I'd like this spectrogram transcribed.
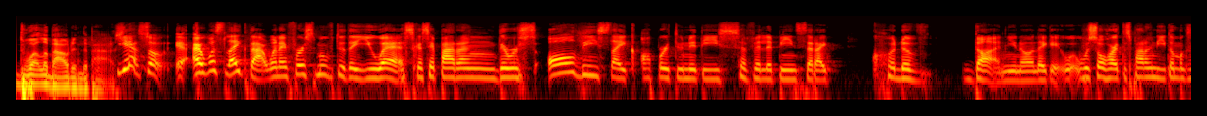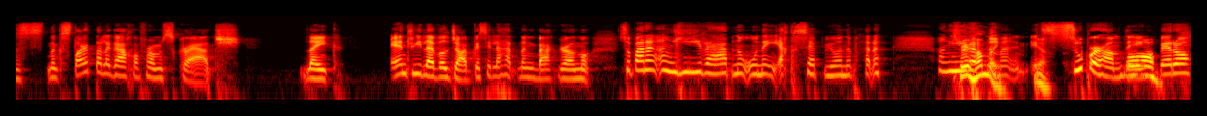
dwell about in the past. Yeah, so I- I was like that when I first moved to the US kasi parang there was all these like opportunities sa Philippines that I could have done, you know, like it was so hard. Tapos parang dito mags- nag-start talaga ako from scratch. Like entry level job kasi lahat ng background mo. So parang ang hirap nung una i-accept yun na parang ang It's very hirap humbling. naman. Yeah. It's super humbling. Oo. Pero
